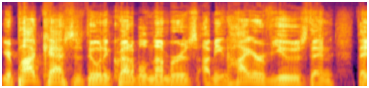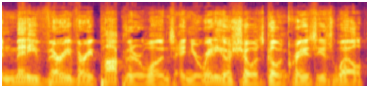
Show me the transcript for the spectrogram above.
Your podcast is doing incredible numbers. I mean, higher views than than many very, very popular ones. And your radio show is going crazy as well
